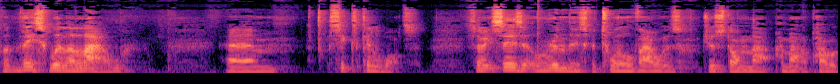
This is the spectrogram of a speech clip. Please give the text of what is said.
But this will allow um, 6 kilowatts. So it says it'll run this for 12 hours just on that amount of power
